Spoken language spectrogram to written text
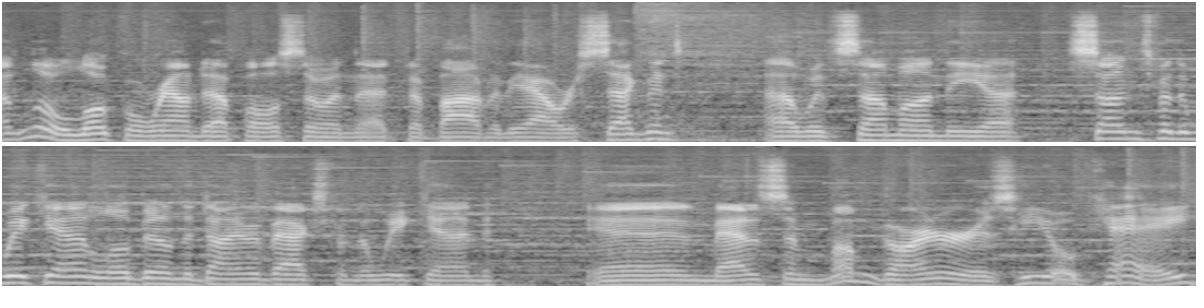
a little local roundup also in that uh, bottom of the hour segment uh, with some on the uh, Suns for the weekend, a little bit on the Diamondbacks from the weekend. And Madison Bumgarner, is he okay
